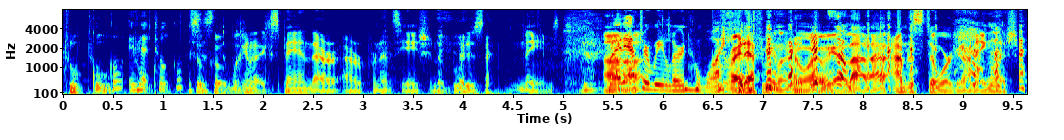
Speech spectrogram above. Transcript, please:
Tulku. Tulku? Is that Tulku? This is, we're going to expand our, our pronunciation of Buddhist names. Right Uh, after we learn Hawaii. Right after we learn Hawaii, we got a lot. I, I'm just still working on English.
